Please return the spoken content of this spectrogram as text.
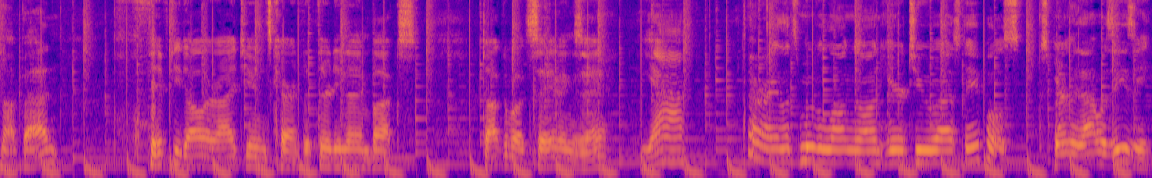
not bad. $50 iTunes card for 39 bucks. Talk about savings, eh? Yeah. Alright, let's move along on here to uh, Staples. Apparently that was easy.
